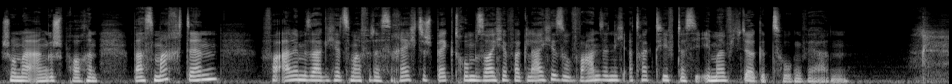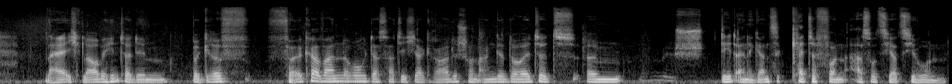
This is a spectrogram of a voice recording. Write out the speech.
schon mal angesprochen. Was macht denn vor allem, sage ich jetzt mal, für das rechte Spektrum solche Vergleiche so wahnsinnig attraktiv, dass sie immer wieder gezogen werden? Naja, ich glaube, hinter dem Begriff Völkerwanderung, das hatte ich ja gerade schon angedeutet, ähm, steht eine ganze Kette von Assoziationen.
